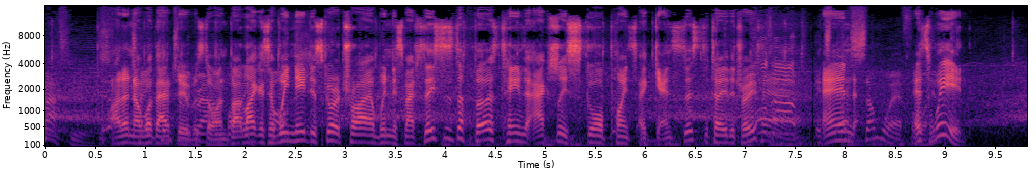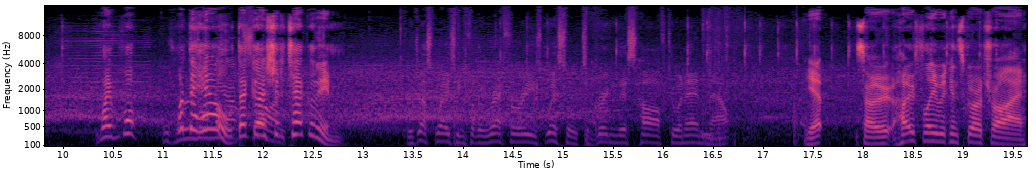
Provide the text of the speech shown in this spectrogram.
Matthews. I don't know what that dude was doing, but like I said, we need to score a try and win this match. This is the first team to actually score points against us, to tell you the truth. It's And for It's weird. Wait, what? There's What the hell? That guy should have tackled him. We're just waiting for the referee's whistle to bring this half to an end now. Yep. So hopefully we can score a try.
